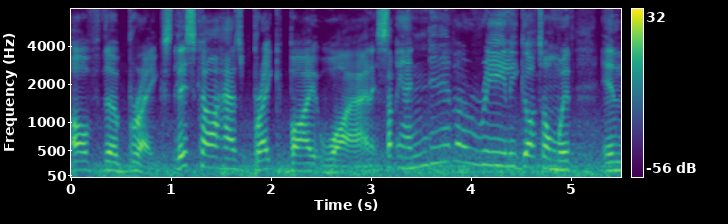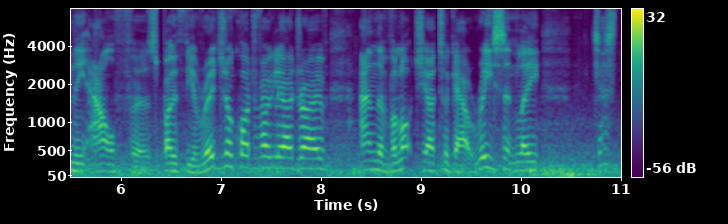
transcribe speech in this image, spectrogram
of the brakes. This car has brake-by-wire, and it's something I never really got on with in the Alfas. Both the original Quadrifoglio I drove and the Veloce I took out recently just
